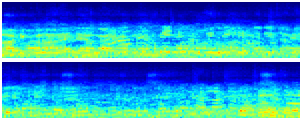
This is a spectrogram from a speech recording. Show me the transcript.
ਆ ਟਿੱਕਾ ਲਾ ਲੈ ਲੈ ਲਾਈਟ ਚਲੋ ਚਲੋ।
